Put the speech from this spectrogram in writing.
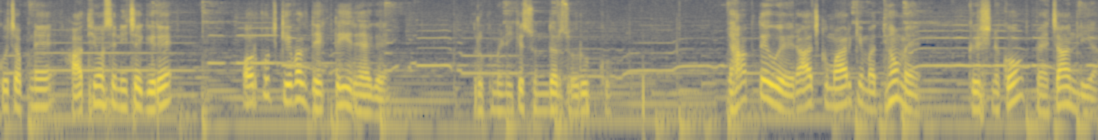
कुछ अपने हाथियों से नीचे गिरे और कुछ केवल देखते ही रह गए रुक्मिणी के सुंदर स्वरूप को। झांकते हुए राजकुमार के मध्यों में कृष्ण को पहचान लिया।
